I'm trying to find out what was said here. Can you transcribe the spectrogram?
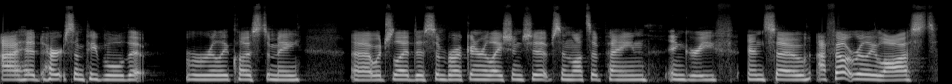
I had hurt some people that were really close to me, uh, which led to some broken relationships and lots of pain and grief. And so I felt really lost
